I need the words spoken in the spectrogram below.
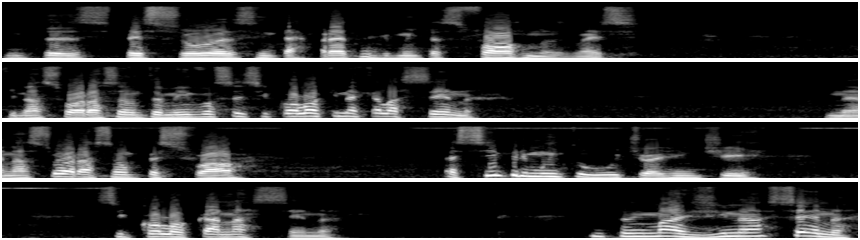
muitas pessoas interpretam de muitas formas, mas que na sua oração também você se coloque naquela cena. Né? Na sua oração pessoal, é sempre muito útil a gente se colocar na cena. Então imagina a cena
